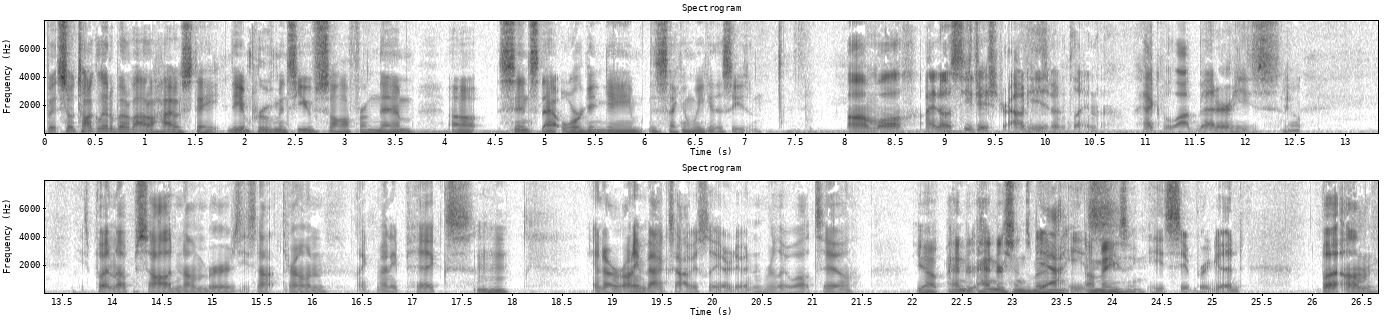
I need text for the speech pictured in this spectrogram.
But so talk a little bit about Ohio State, the improvements you've saw from them uh, since that Oregon game, the second week of the season. Um, well, I know C.J. Stroud. He's been playing a heck of a lot better. He's Yep. he's putting up solid numbers. He's not throwing like many picks, Mm-hmm. and our running backs obviously are doing really well too. Yep. Hender- Henderson's been yeah, he's amazing. He's super good. But um,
